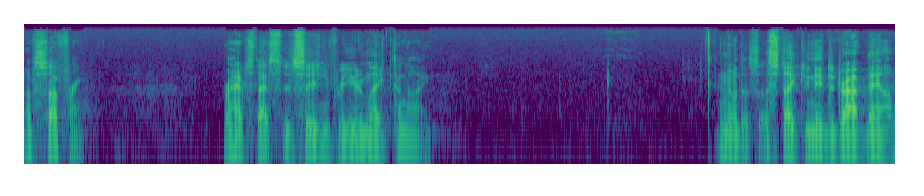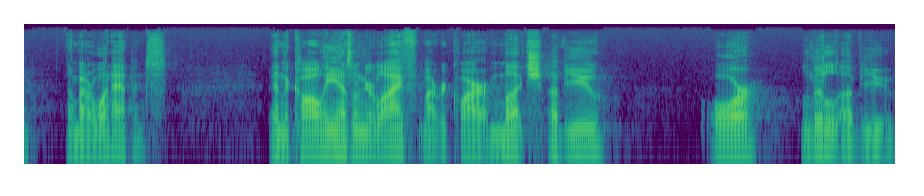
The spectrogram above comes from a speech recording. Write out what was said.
of suffering? Perhaps that's the decision for you to make tonight. You know, it's a stake you need to drive down, no matter what happens. And the call He has on your life might require much of you or little of you.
